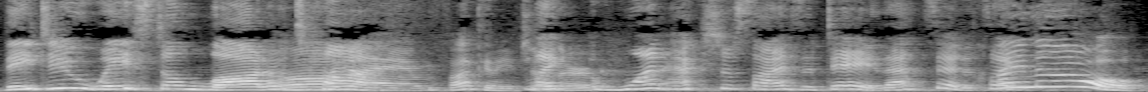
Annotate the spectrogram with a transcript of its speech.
they do waste a lot of Oh, yeah, time. fucking each Like other. one exercise a day. That's it. It's like I know.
